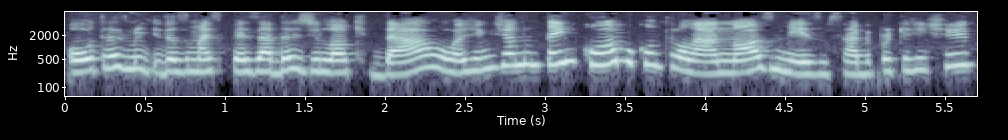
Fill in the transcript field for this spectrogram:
outras medidas mais pesadas de lockdown, a gente já não tem como controlar nós mesmos, sabe? Porque a gente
